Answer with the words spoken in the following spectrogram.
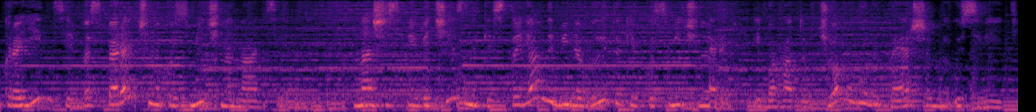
Українці безперечно космічна нація. Наші співвітчизники стояли біля витоків космічної ери і багато в чому були першими у світі.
